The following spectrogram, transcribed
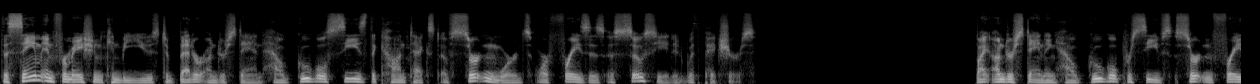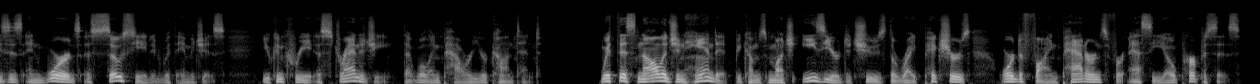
The same information can be used to better understand how Google sees the context of certain words or phrases associated with pictures. By understanding how Google perceives certain phrases and words associated with images, you can create a strategy that will empower your content. With this knowledge in hand, it becomes much easier to choose the right pictures or define patterns for SEO purposes.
